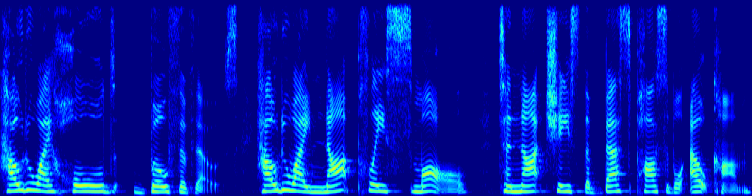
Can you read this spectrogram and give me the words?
how do I hold both of those? How do I not play small to not chase the best possible outcome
